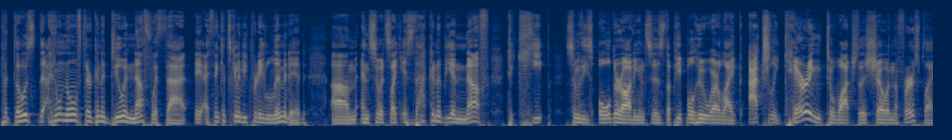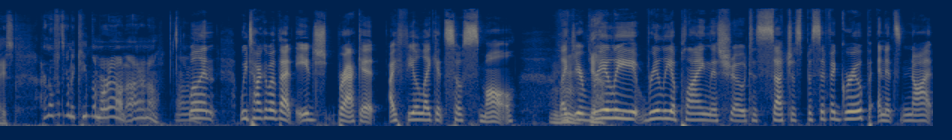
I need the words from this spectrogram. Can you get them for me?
but those I don't know if they're going to do enough with that. I I think it's going to be pretty limited. Um, and so it's like, is that going to be enough to keep some of these older audiences, the people who are like actually caring to watch this show in the first place? I don't know if it's going to keep them around. I don't know. I don't Well, know. and we talk about that age bracket. I feel like it's so small. Like you're Yeah. really, really applying this show to such a specific group, and it's not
